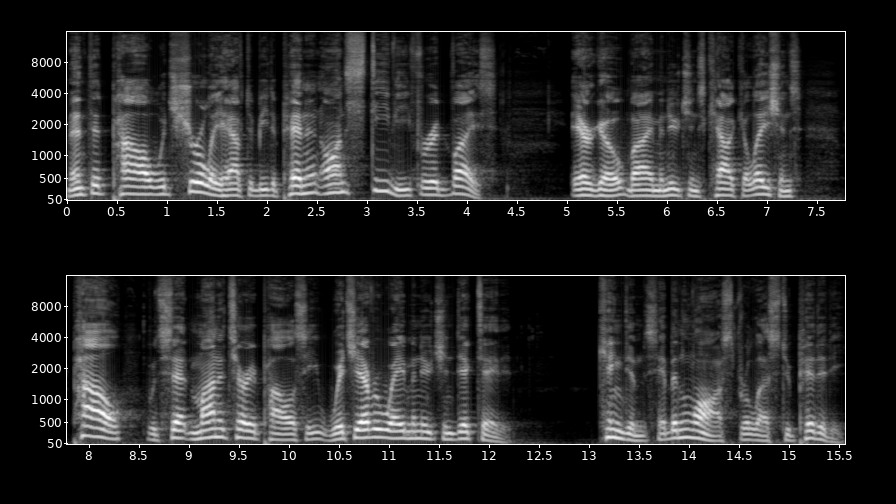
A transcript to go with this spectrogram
meant that Powell would surely have to be dependent on Stevie for advice. Ergo, by Mnuchin's calculations, Powell would set monetary policy whichever way Mnuchin dictated. Kingdoms had been lost for less stupidity.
